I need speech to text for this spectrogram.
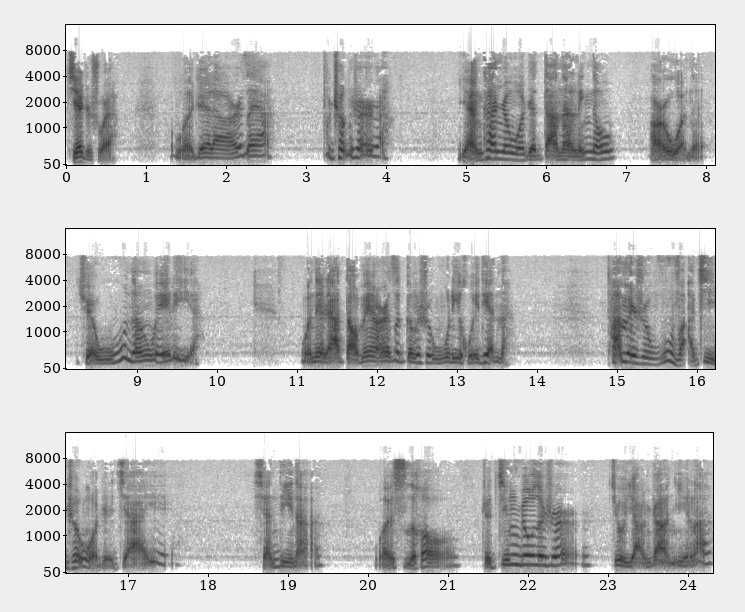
接着说：“呀，我这俩儿子呀，不成事儿啊。”眼看着我这大难临头，而我呢却无能为力呀！我那俩倒霉儿子更是无力回天呐，他们是无法继承我这家业。贤弟呢，我死后这荆州的事就仰仗你了。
